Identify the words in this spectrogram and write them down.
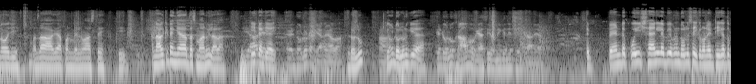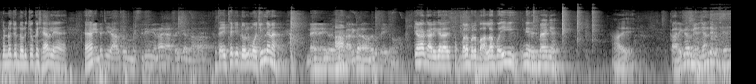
ਲੋ ਜੀ ਬੰਦਾ ਆ ਗਿਆ ਆਪਾਂ ਨੂੰ ਮਿਲਣ ਵਾਸਤੇ। ਠੀਕ। ਨਾਲ ਕੀ ਟੰਗਿਆ? ਦਾ ਸਮਾਨ ਵੀ ਲਾ ਲਾ। ਕੀ ਟੰਗਿਆ ਜੀ ਇਹ ਡੋਲੂ ਟੰਗਿਆ ਹੋਇਆ ਵਾ। ਡੋਲੂ? ਕਿਉਂ ਡੋਲੂ ਨੂੰ ਕੀ ਹੋਇਆ? ਇਹ ਡੋਲੂ ਖਰਾਬ ਹੋ ਗਿਆ ਸੀ ਉਹਨੇ ਕਹਿੰਦੇ ਸਹੀ ਕਰਾ ਲਿਆ। ਤੇ ਪਿੰਡ ਕੋਈ ਸ਼ੈ ਨਹੀਂ ਲੱਭੀ ਆਪਣਾ ਡੋਲੂ ਸਹੀ ਕਰਾਉਣ ਲਈ। ਠੀਕ ਹੈ ਤੂੰ ਪਿੰਡੋਂ ਚ ਡੋਲੂ ਚੁੱਕ ਕੇ ਸ਼ਹਿਰ ਲਿਆ ਹੈ। ਹੈ? ਪਿੰਡ 'ਚ ਯਾਰ ਕੋਈ ਮਿਸਤਰੀ ਨਹੀਂ ਨਾ ਹੈ ਸਹੀ ਕਰਨ ਵਾਲਾ ਤੇ ਇੱਥੇ ਕੀ ਡੋਲੂ ਮੋਚੀ ਨਹੀਂ ਦੇਣਾ? ਨਹੀਂ ਨਹੀਂ ਉਹ ਕਾਰੀਗਰ ਆ ਉਹਦੇ ਕੋਲ ਸਹੀ ਕਰਾਉਣਾ। ਕਿਹੜਾ ਕਾਰੀਗਰ ਹੈ ਬਲ ਬਲ ਬਾਲਾ ਕੋਈ ਹਨੇਰੇ ਚ ਬਹਿ ਗਿਆ। ਹਾਏ। ਕਾਰੀਗਰ ਮਿਲ ਜਾਂਦੇ ਬਥੇਰੇ।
